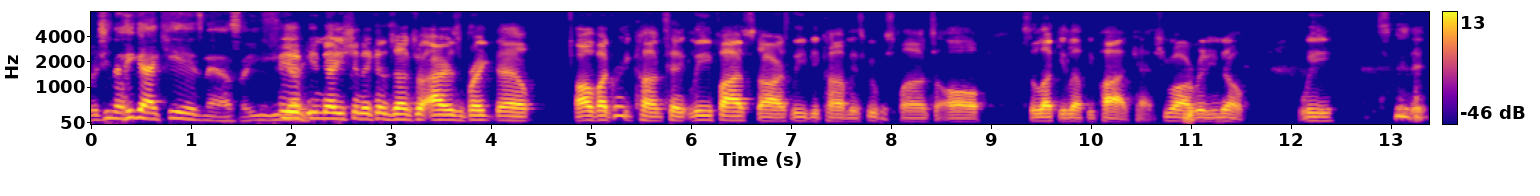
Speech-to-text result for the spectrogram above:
But you know, he got kids now, so you, you gotta- Nation in conjunction with Irish Breakdown. All of our great content. Leave five stars. Leave your comments. We respond to all. It's the Lucky Lefty podcast. You already know. We spin it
